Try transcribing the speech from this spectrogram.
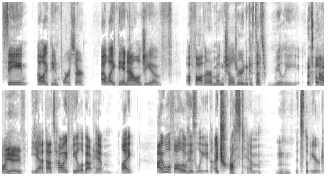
See, I like the enforcer. I like the analogy of a father among children because that's really That's how, How I- they behave. yeah, that's how I feel about him. Like I will follow his lead. I trust him. hmm It's the beard.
